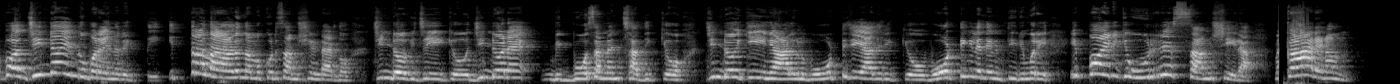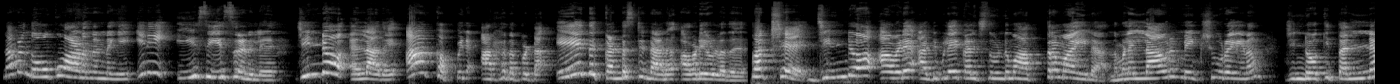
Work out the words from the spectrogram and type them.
അപ്പോൾ ജിൻഡോ എന്ന് പറയുന്ന വ്യക്തി ഇത്ര നാൾ നമുക്കൊരു സംശയം ഉണ്ടായിരുന്നു. ജിൻഡോ വിജയിക്കോ? ജിൻഡോനെ ബിഗ് ബോസ് അണ്ണൻ ചതിക്കോ? ജിൻഡോയ്ക്ക് ഇനി ആളുകൾ വോട്ട് ചെയ്യാതിരിക്കോ? വോട്ടിങ്ങിൽ എന്തെങ്കിലും തിരിമറി? ഇപ്പോ എനിക്ക് ഒരു സംശയമില്ല. കാരണം നമ്മൾ നോക്കുവാണെന്നുണ്ടെങ്കിൽ ഇനി ഈ സീസണിൽ ജിൻഡോ അല്ലാതെ ആ കപ്പിന് അർഹതപ്പെട്ട ഏത് കണ്ടസ്റ്റന്റ് ആണ് അവിടെയുള്ളത്? പക്ഷേ ജിൻഡോ അവിടെ അടിപൊളിയായി കളിച്ചതുകൊണ്ട് മാത്രമായില്ല. നമ്മൾ എല്ലാവരും മേക്ക് ഷൂർ ചെയ്യണം ജിൻഡോക്ക് തന്നെ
